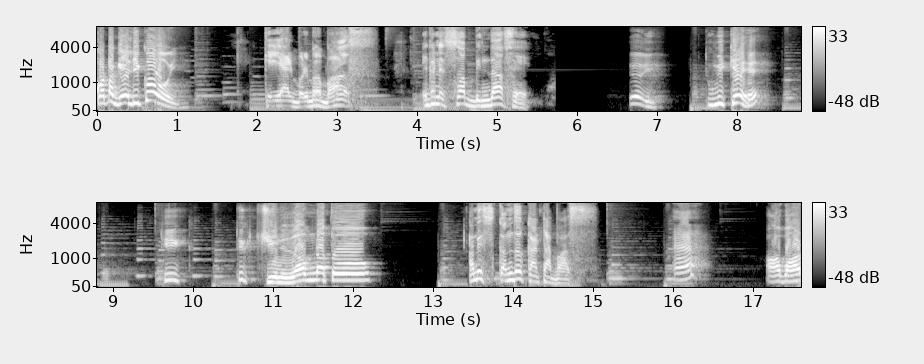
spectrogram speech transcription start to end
কটা গেলি কই? কে আর বলব বস? এখানে সব বিন্দাসে এই তুমি কে ঠিক ঠিক চিনলাম না তো। আমি স্কন্দ কাটা বস? আবার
